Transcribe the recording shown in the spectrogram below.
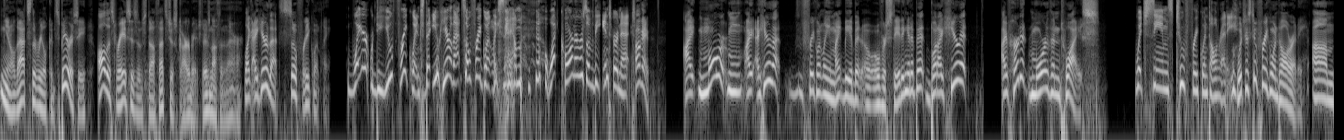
You know, that's the real conspiracy. All this racism stuff, that's just garbage. There's nothing there. Like I hear that so frequently. Where do you frequent that you hear that so frequently, Sam? what corners of the internet? Okay. I more I, I hear that frequently might be a bit overstating it a bit, but I hear it I've heard it more than twice. Which seems too frequent already. Which is too frequent already. Um,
